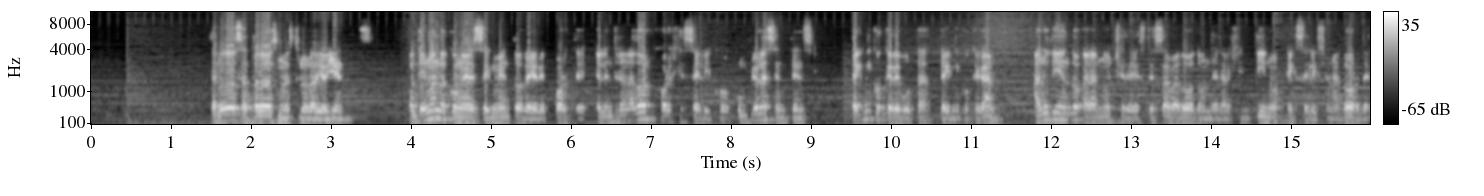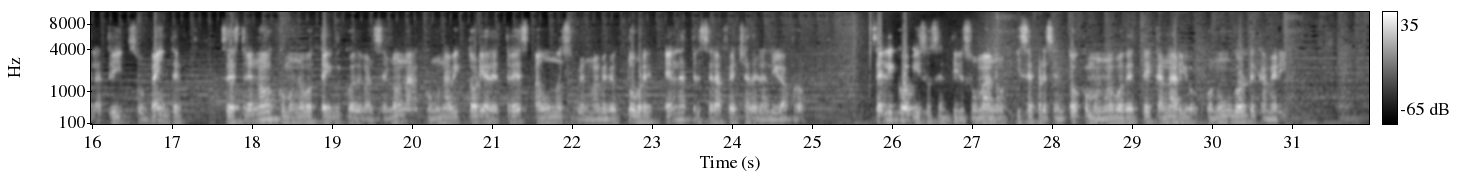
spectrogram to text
Saludos a todos nuestros radioyentes. Continuando con el segmento de deporte, el entrenador Jorge Célico cumplió la sentencia, técnico que debuta, técnico que gana, aludiendo a la noche de este sábado donde el argentino, ex seleccionador de la Tri Sub-20, se estrenó como nuevo técnico de Barcelona con una victoria de 3 a 1 sobre 9 de octubre en la tercera fecha de la Liga Pro. Célico hizo sentir su mano y se presentó como nuevo DT canario con un gol de camerino.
